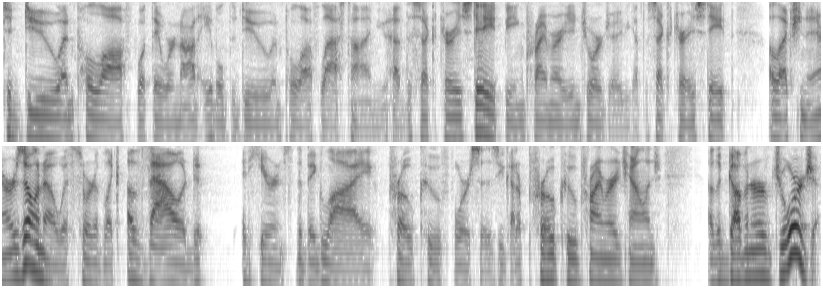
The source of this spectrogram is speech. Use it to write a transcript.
to do and pull off what they were not able to do and pull off last time. You have the Secretary of State being primaried in Georgia. You got the Secretary of State election in Arizona with sort of like avowed adherence to the big lie, pro coup forces. You got a pro coup primary challenge of the governor of Georgia,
